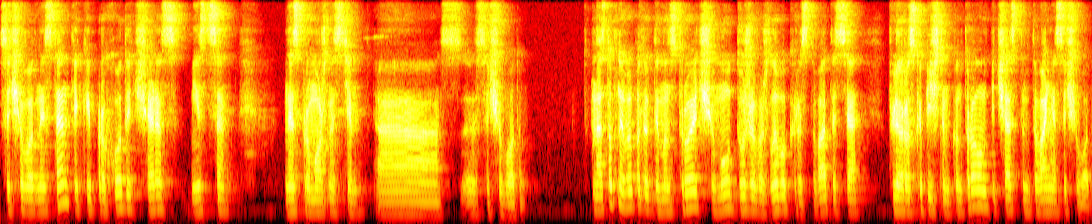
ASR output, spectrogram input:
сечоводний стенд, який проходить через місце неспроможності сечоводу. Наступний випадок демонструє, чому дуже важливо користуватися флюороскопічним контролем під час тентування сечоводу.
